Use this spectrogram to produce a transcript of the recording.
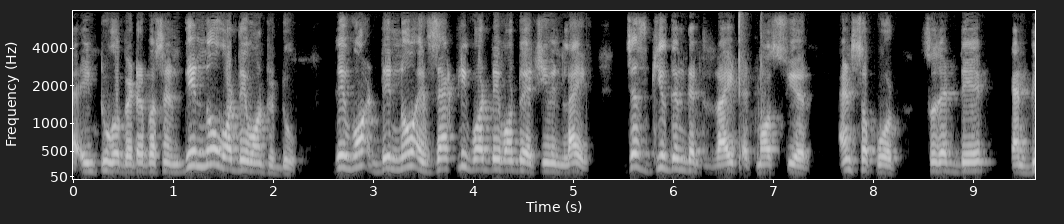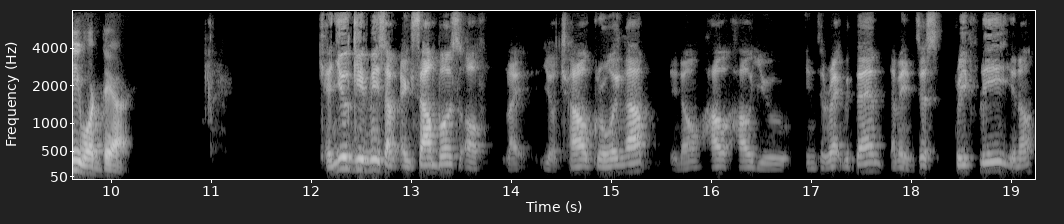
uh, into a better person. They know what they want to do. They want they know exactly what they want to achieve in life. Just give them that right atmosphere and support so that they can be what they are. Can you give me some examples of like your child growing up you know how how you interact with them. I mean just briefly you know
